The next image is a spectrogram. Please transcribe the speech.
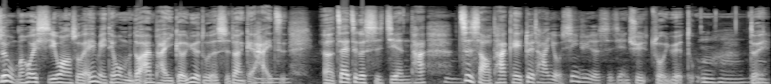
所以我们会希望说，哎，每天我们都安排一个阅读的时段给孩子。呃，在这个时间，他至少他可以对他有兴趣的时间去做阅读。嗯哼，对。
